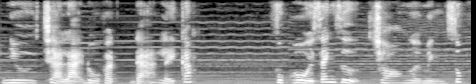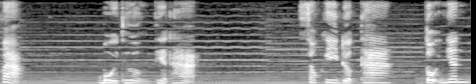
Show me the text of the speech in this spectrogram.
như trả lại đồ vật đã lấy cắp, phục hồi danh dự cho người mình xúc phạm, bồi thường thiệt hại sau khi được tha, tội nhân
